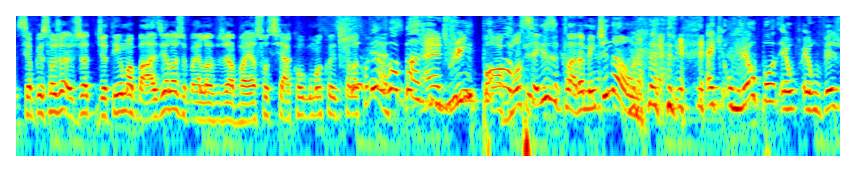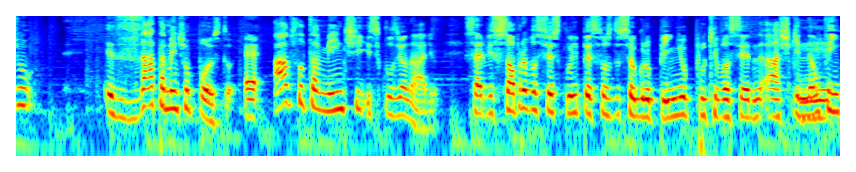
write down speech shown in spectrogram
se a pessoa já, já, já tem uma base, ela já, ela já vai associar com alguma coisa que ela Tem conhece. uma base É de Dream Pop. Vocês claramente não. é que o meu ponto, eu, eu vejo exatamente o oposto. É absolutamente exclusionário. Serve só pra você excluir pessoas do seu grupinho porque você acha que não tem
